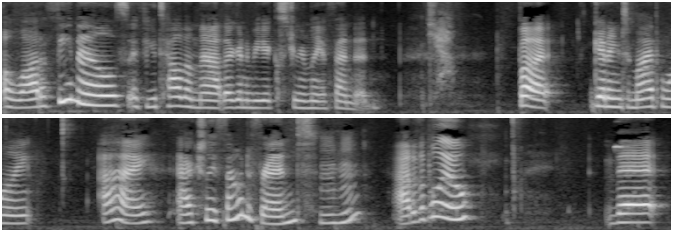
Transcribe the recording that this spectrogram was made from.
a lot of females, if you tell them that, they're gonna be extremely offended. yeah But getting to my point, I actually found a friend mm-hmm out of the blue that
